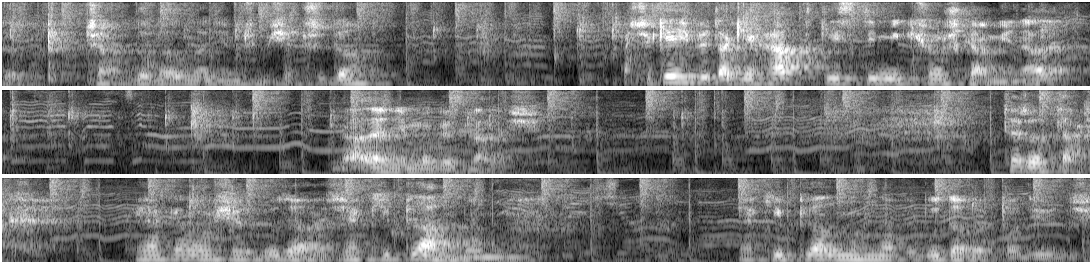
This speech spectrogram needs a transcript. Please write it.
Dobra, Trzeba do wełna, nie wiem czy mi się przyda. Jeszcze kiedyś by takie chatki z tymi książkami, no ale... No ale nie mogę znaleźć. Teraz tak. Jak ja mam się wybudować? Jaki plan mam? Jaki plan mam na wybudowę podjąć?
